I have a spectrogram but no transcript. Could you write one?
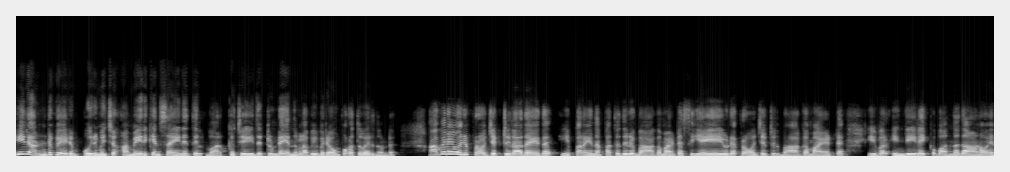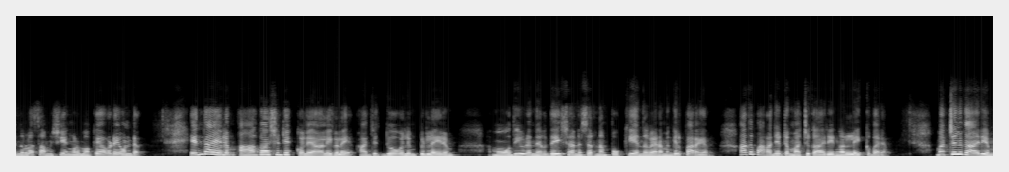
ഈ രണ്ടുപേരും ഒരുമിച്ച് അമേരിക്കൻ സൈന്യത്തിൽ വർക്ക് ചെയ്തിട്ടുണ്ട് എന്നുള്ള വിവരവും പുറത്തു വരുന്നുണ്ട്. അവരെ ഒരു പ്രോജക്റ്റിൽ അതായത് ഈ പറയുന്ന പദ്ധതിയുടെ ഭാഗമായിട്ട് സി ഐ എയുടെ പ്രോജക്റ്റിൽ ഭാഗമായിട്ട് ഇവർ ഇന്ത്യയിലേക്ക് വന്നതാണോ എന്നുള്ള സംശയങ്ങളുമൊക്കെ അവിടെ ഉണ്ട്. എന്തായാലും ആകാശിന്റെ കൊലയാളികളെ അജിത് ഡോവലും പിള്ളേരും മോദിയുടെ നിർദ്ദേശാനുസരണം പൊക്കി എന്ന് വേണമെങ്കിൽ പറയാം. അത് പറഞ്ഞിട്ട് മറ്റു കാര്യങ്ങളിലേക്ക് വരാം. മറ്റൊരു കാര്യം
